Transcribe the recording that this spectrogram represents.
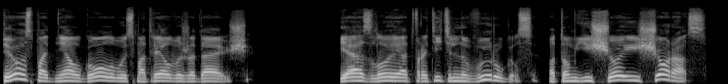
Пес поднял голову и смотрел выжидающе. Я зло и отвратительно выругался, потом еще и еще раз,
